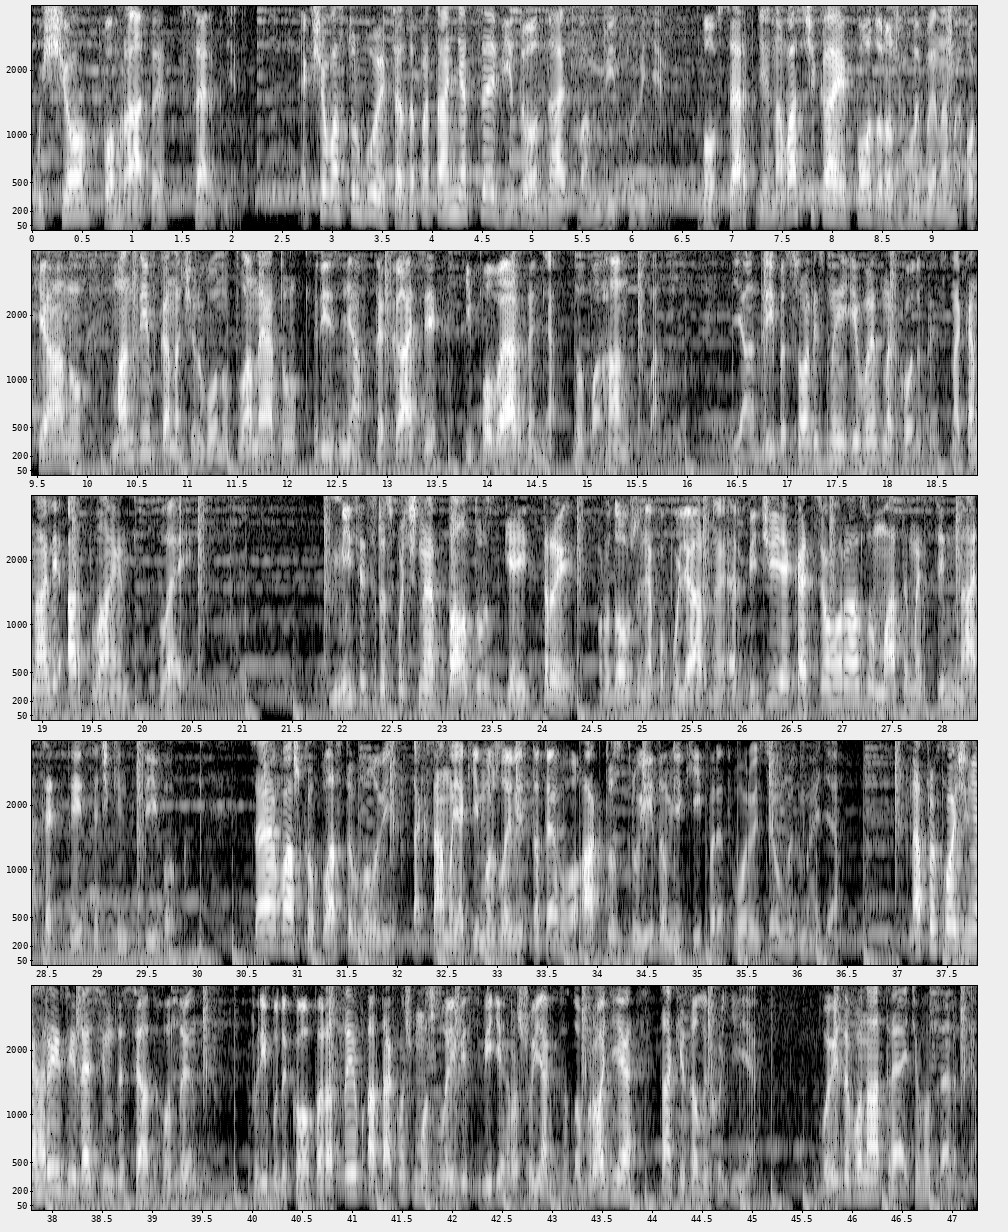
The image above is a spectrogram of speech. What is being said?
У що пограти в серпні? Якщо вас турбує це запитання, це відео дасть вам відповіді. Бо в серпні на вас чекає подорож глибинами океану, мандрівка на червону планету, різня в Техасі і повернення до паганства. Я Андрій Безсовісний, і ви знаходитесь на каналі Artline Play. Місяць розпочне Baldur's Gate 3, продовження популярної RPG, яка цього разу матиме 17 тисяч кінцівок. Це важко вкласти в голові, так само як і можливість статевого акту з друїдом, який перетворюється у ведмедя. На проходження гри зійде 70 годин. В грі буде кооператив, а також можливість відіграшу як за добродія, так і за лиходія. Вийде вона 3 серпня.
